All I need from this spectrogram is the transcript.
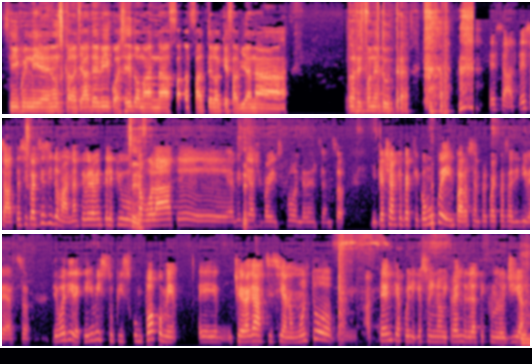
Sì, quindi eh, non scalateatevi, qualsiasi domanda fa- fatelo che Fabiana risponde a tutte. esatto, esatto. Sì, qualsiasi domanda, anche veramente le più sì. cavolate, a me sì. piace poi rispondere, nel senso, mi piace anche perché comunque imparo sempre qualcosa di diverso. Devo dire che io mi stupisco un po' come eh, cioè, i ragazzi siano molto attenti a quelli che sono i nuovi trend della tecnologia, mm.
